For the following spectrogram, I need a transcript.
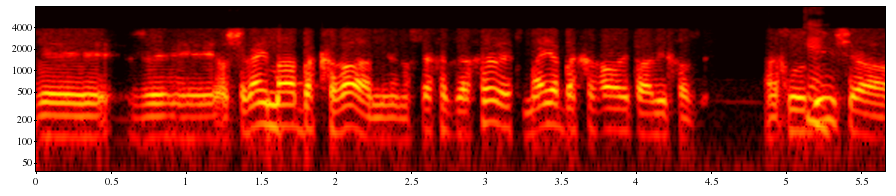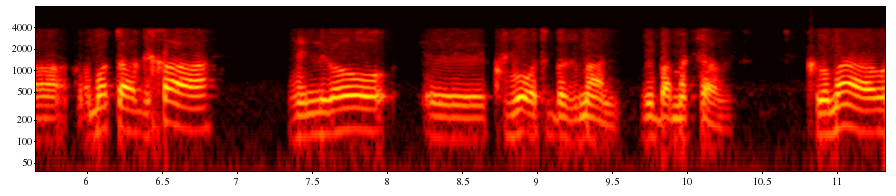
ו, והשאלה היא מה הבקרה, אני אנסח את זה אחרת, מהי הבקרה לתהליך הזה? אנחנו כן. יודעים שהרמות העריכה הן לא אה, קבועות בזמן ובמצב. כלומר,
